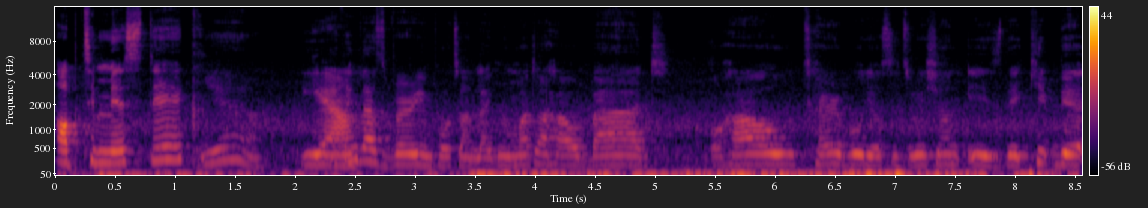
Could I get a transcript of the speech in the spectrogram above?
optimistic. Yeah. Yeah. I think that's very important. Like no matter how bad or how terrible your situation is, they keep they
